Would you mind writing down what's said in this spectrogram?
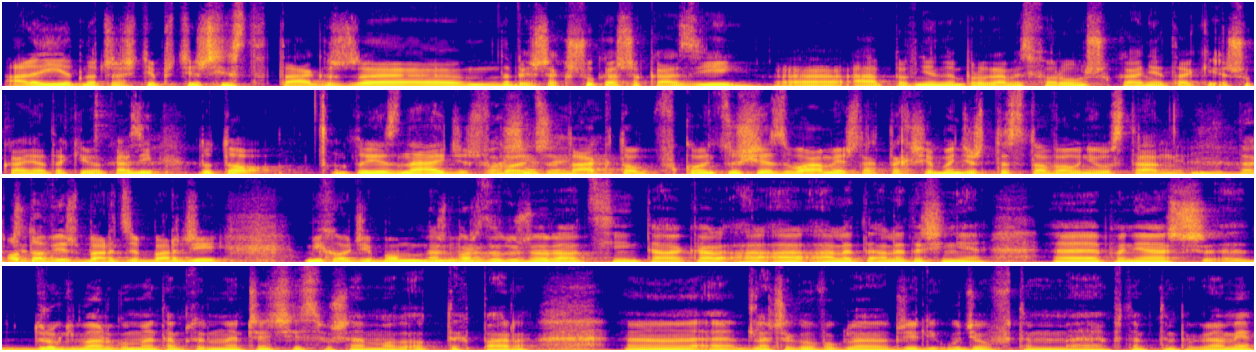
ale jednocześnie przecież jest tak, że no wiesz, jak szukasz okazji, a pewnie ten program jest formą szukania, takie, szukania takiej okazji, no to no to je znajdziesz w Właśnie, końcu, tak? To w końcu się złamiesz, tak, tak się będziesz testował nieustannie. Znaczy, o to wiesz, bardziej, bardziej mi chodzi. Bo... Masz bardzo dużo racji, tak, ale, ale, ale też i nie. E, ponieważ drugim argumentem, który najczęściej słyszałem od, od tych par, e, e, dlaczego w ogóle wzięli udział w tym, w tym, w tym programie,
